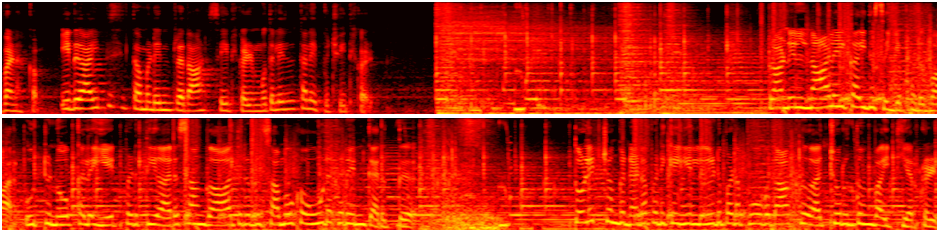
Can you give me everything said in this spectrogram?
வணக்கம். இது ஐபிசி தமிழின் பிரதான செய்திகள். முதலில் தலைப்புச் செய்திகள். ரணில் நாளை கைது செய்யப்படுவார். உற்று நோக்கலை ஏற்படுத்திய அரசாங்க ஆதரவு சமூக ஊடகரின் கருத்து. தொழிற்சங்க நடவடிக்கையில் ஈடுபடப் போவதாக அச்சுறுத்தும் வைத்தியர்கள்.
